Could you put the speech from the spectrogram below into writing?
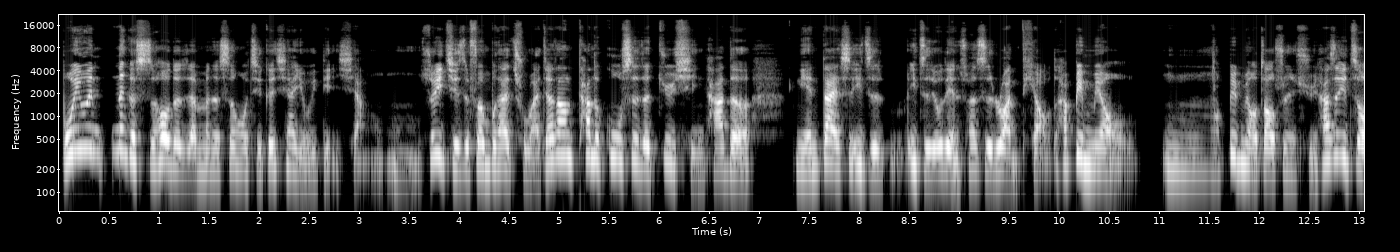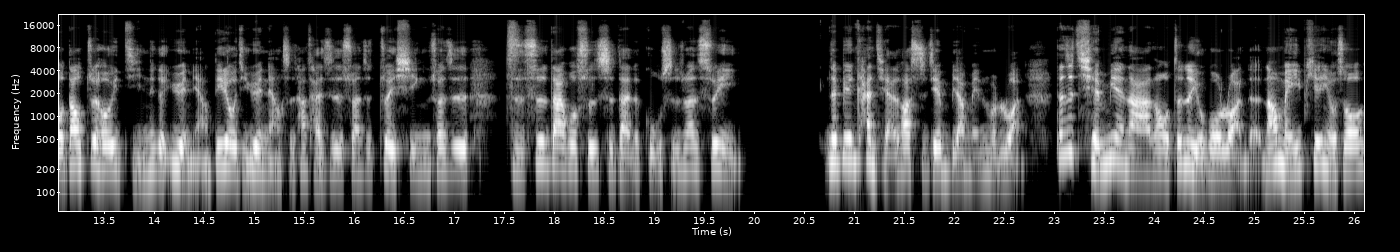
不过因为那个时候的人们的生活其实跟现在有一点像，嗯，所以其实分不太出来。加上他的故事的剧情，他的年代是一直一直有点算是乱跳的，他并没有嗯，并没有照顺序，他是一直走到最后一集那个月娘第六集月娘时，他才是算是最新，算是子世代或孙世代的故事，算所以。那边看起来的话，时间比较没那么乱，但是前面啊，然后真的有够乱的。然后每一篇有时候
